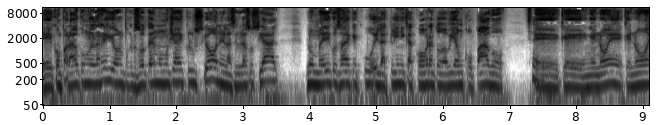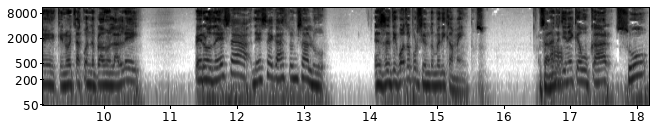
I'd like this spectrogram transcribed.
Eh, comparado con la región, porque nosotros tenemos muchas exclusiones en la seguridad social, los médicos saben que cu- y la clínica cobran todavía un copago eh, que, que no es, que no es, que no está contemplado en la ley. Pero de esa, de ese gasto en salud, el 64% es medicamentos. O sea, la gente tiene que buscar su,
